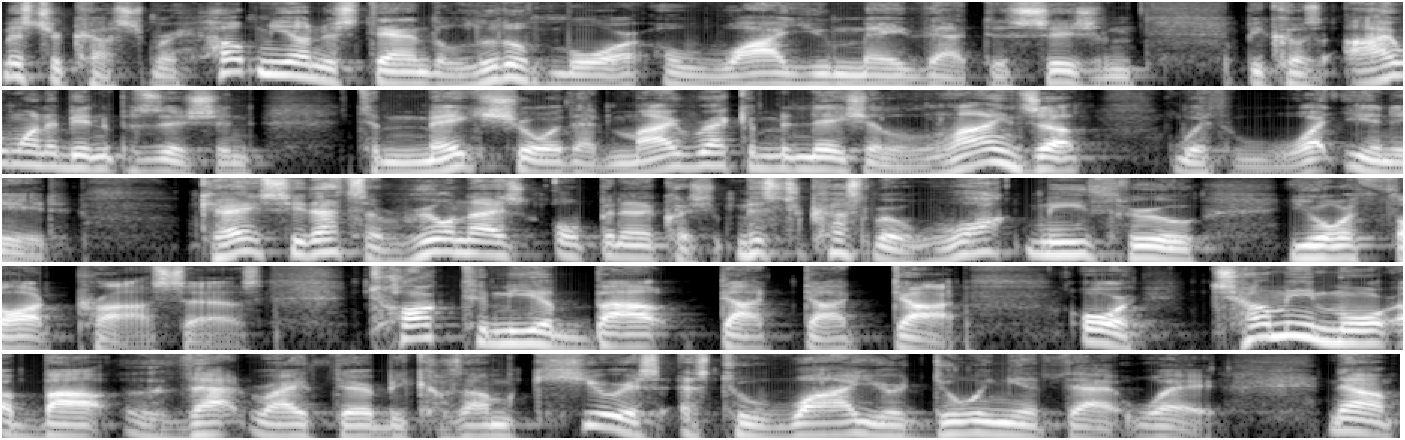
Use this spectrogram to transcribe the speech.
Mr. Customer, help me understand a little more of why you made that decision because I want to be in a position to make sure that my recommendation lines up with what you need. Okay, see, that's a real nice open ended question. Mr. Customer, walk me through your thought process. Talk to me about dot, dot, dot. Or tell me more about that right there because I'm curious as to why you're doing it that way. Now,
